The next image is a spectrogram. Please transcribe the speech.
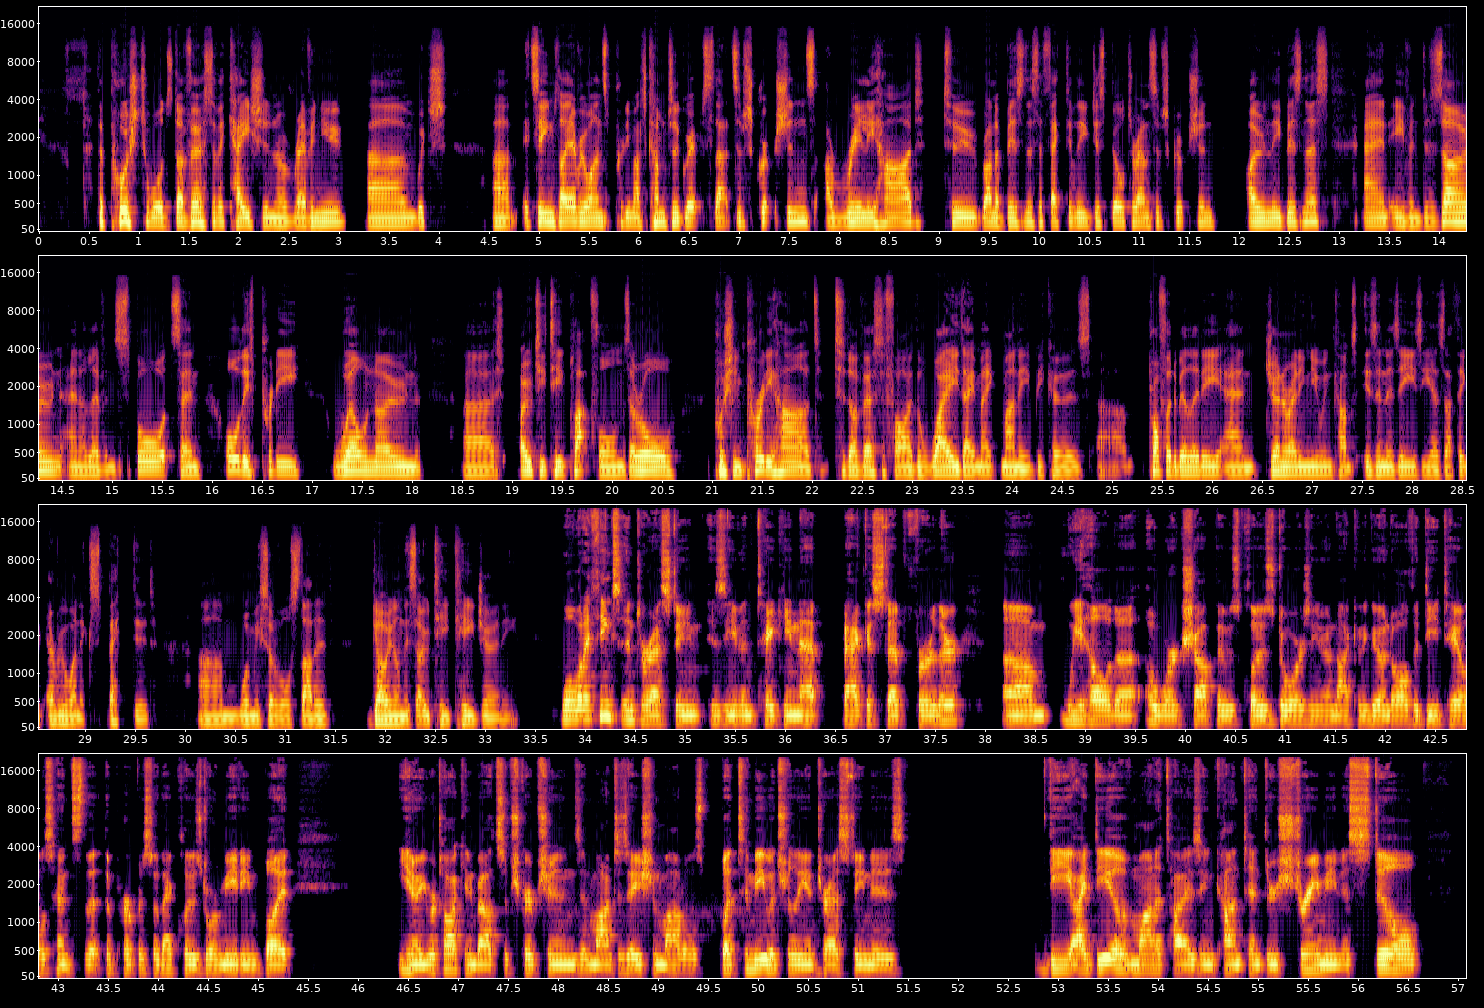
the push towards diversification of revenue, um, which uh, it seems like everyone's pretty much come to grips that subscriptions are really hard to run a business effectively, just built around a subscription only business. And even DAZN and 11 Sports and all these pretty well-known uh, OTT platforms are all pushing pretty hard to diversify the way they make money because um, profitability and generating new incomes isn't as easy as I think everyone expected um, when we sort of all started going on this OTT journey. Well, what I think is interesting is even taking that back a step further. Um, we held a, a, workshop that was closed doors. You know, not going to go into all the details, hence the, the purpose of that closed door meeting. But you know, you were talking about subscriptions and monetization models, but to me, what's really interesting is the idea of monetizing content through streaming is still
